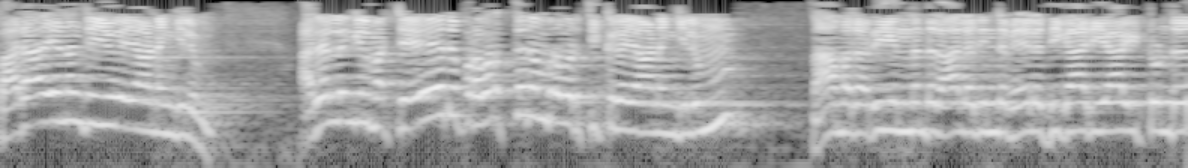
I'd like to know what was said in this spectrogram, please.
പാരായണം ചെയ്യുകയാണെങ്കിലും അതല്ലെങ്കിൽ മറ്റേത് പ്രവർത്തനം പ്രവർത്തിക്കുകയാണെങ്കിലും നാം അതറിയുന്നുണ്ട് ലാലതിന്റെ മേലധികാരിയായിട്ടുണ്ട്.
